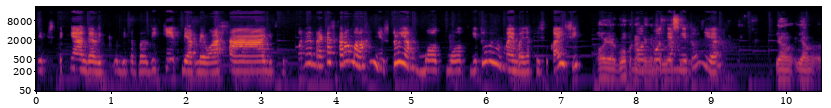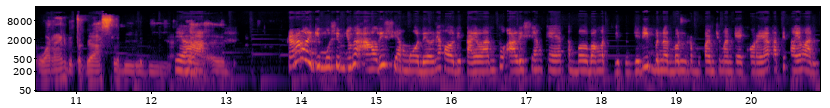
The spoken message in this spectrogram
lipstiknya agak lebih tebal dikit biar dewasa gitu. Karena mereka sekarang malahan justru yang bold bold gitu lumayan banyak disukai sih. Oh ya, gue pernah Bold dengar bold yang sih. gitu ya. Yang yang warnanya lebih tegas, lebih lebih Ya. eh, Sekarang lagi musim juga alis yang modelnya kalau di Thailand tuh alis yang kayak tebel banget gitu. Jadi bener-bener bukan cuman kayak Korea tapi Thailand.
